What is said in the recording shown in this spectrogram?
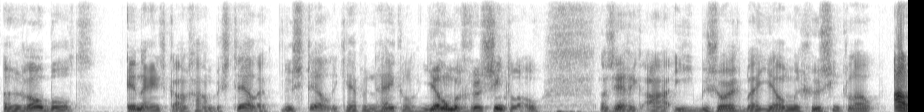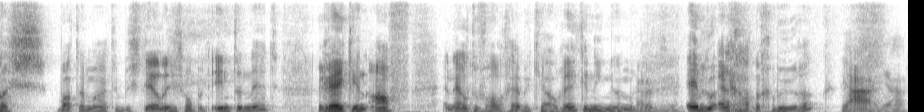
een robot ineens kan gaan bestellen. Dus stel, ik heb een hekel aan Jelmer Gussinklo. Dan zeg ik AI, bezorg bij Jelmer Gussinklo alles wat er maar te bestellen is op het internet. Reken af. En heel toevallig heb ik jouw rekeningnummer. Ja, dat is- Ik bedoel, en dat gaat nog gebeuren ook. ja, ja.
